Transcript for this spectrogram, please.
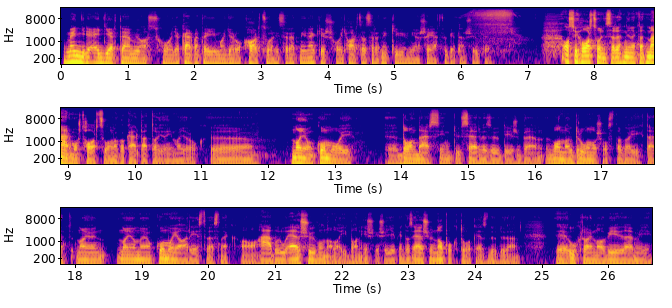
mennyire egyértelmű az, hogy a kárpátai magyarok harcolni szeretnének, és hogy harccal szeretnék kivívni a saját függetlenségüket? Az, hogy harcolni szeretnének, tehát már most harcolnak a kárpátaljai magyarok. Nagyon komoly dandár szintű szerveződésben vannak drónos osztagaik, tehát nagyon-nagyon komolyan részt vesznek a háború első vonalaiban is, és egyébként az első napoktól kezdődően Ukrajna védelmi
